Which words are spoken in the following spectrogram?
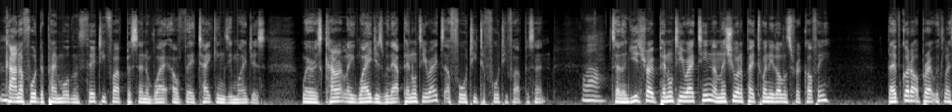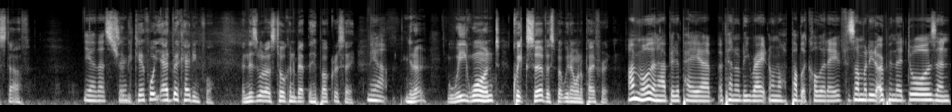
Mm. can't afford to pay more than 35% of wa- of their takings in wages. Whereas currently wages without penalty rates are 40 to 45%. Wow. So then you throw penalty rates in unless you want to pay $20 for a coffee, they've got to operate with less staff. Yeah, that's true. So true. be careful what you're advocating for. And this is what I was talking about the hypocrisy. yeah. You know, we want quick service, but we don't want to pay for it. I'm more than happy to pay a, a penalty rate on a public holiday for somebody to open their doors and,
